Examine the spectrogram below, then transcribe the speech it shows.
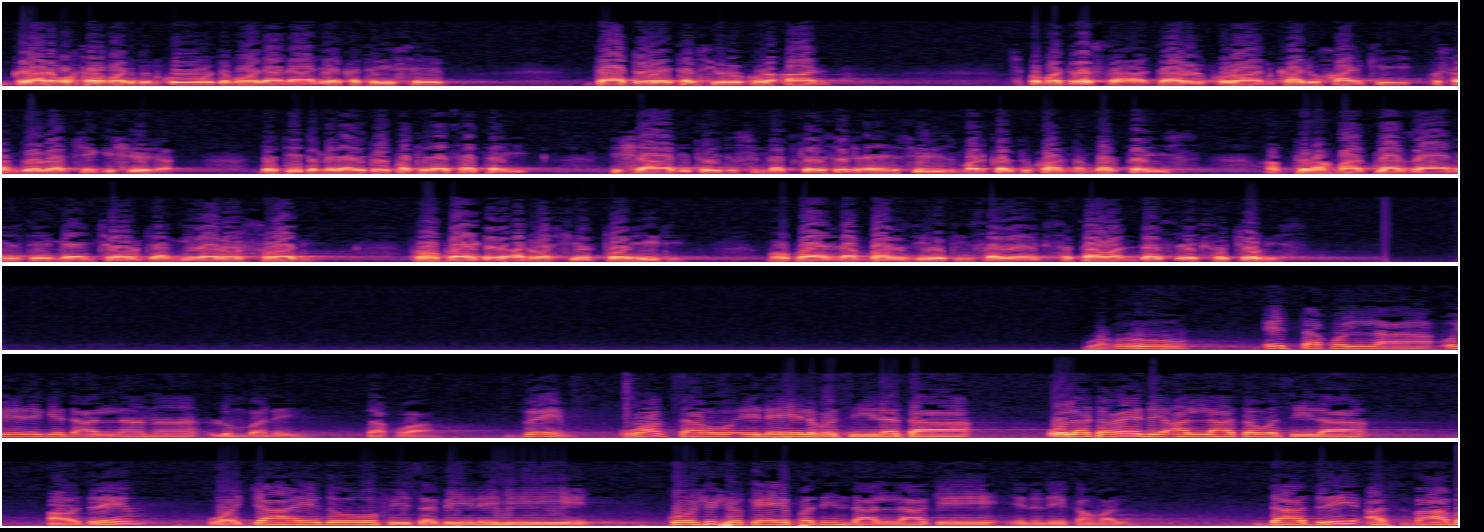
گران مخترم آردن کو دا مولانا لیا قتلی سے دا دور تفسیر قرآن چپا مدرسہ دار القرآن کالو خان کی پسند دوزار چین کی شعر د دې د ملاویدو پته یا ساتي اشاعتی توحید سنت 61 اینڈ سیریز مرکز دکان نمبر 23 عبدالرحمن پلازا نزد مین چوک جنگیرہ روڈ سوابی پروپرائٹر انور شیر توحیدی موبایل نمبر 03015710124 وغو اتقوا الله او یریګه د الله نه لومبنه تقوا دویم وابتغوا الیه الوسیله او لټوي د الله ته وسیله او دریم وجاهدوا فی سبیله کوشش وکړئ په دین د الله کې ان نیک عمل دا درې اسباب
